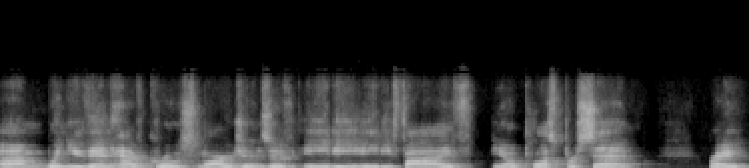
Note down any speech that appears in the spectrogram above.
um, when you then have gross margins of 80 85 you know plus percent right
